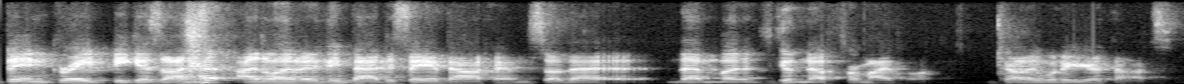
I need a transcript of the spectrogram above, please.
been great because I, I don't have anything bad to say about him. So that that's good enough for my book. Charlie, what are your thoughts?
